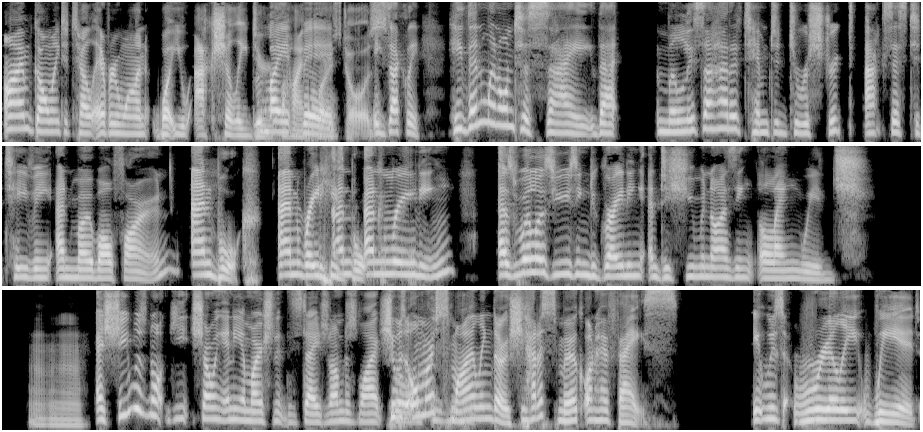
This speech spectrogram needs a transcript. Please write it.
I'm going to tell everyone what you actually do Lay behind closed doors. Exactly. He then went on to say that Melissa had attempted to restrict access to TV and mobile phone And book. And read his and, book. and reading, as well as using degrading and dehumanizing language. Mm. And she was not showing any emotion at this stage. And I'm just like, She was almost smiling though. She had a smirk on her face. It was really weird.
